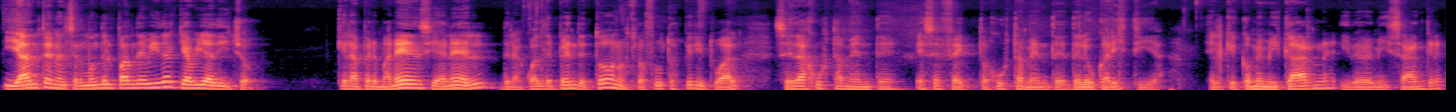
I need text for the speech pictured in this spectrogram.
Y antes en el sermón del pan de vida, que había dicho? Que la permanencia en él, de la cual depende todo nuestro fruto espiritual, se da justamente ese efecto, justamente de la Eucaristía. El que come mi carne y bebe mi sangre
